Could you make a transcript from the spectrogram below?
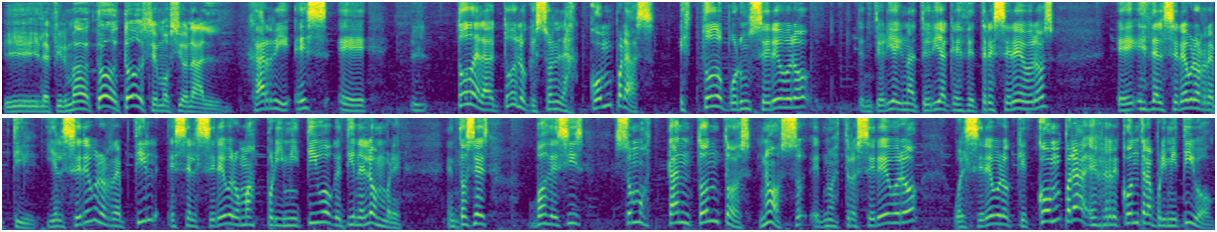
y le firmaba, todo, todo es emocional. Harry, es eh, toda todo lo que son las compras es todo por un cerebro. En teoría hay una teoría que es de tres cerebros. eh, es del cerebro reptil. Y el cerebro reptil es el cerebro más primitivo que tiene el hombre. Entonces, vos decís, ¿somos tan tontos? No, eh, nuestro cerebro o el cerebro que compra es recontra primitivo.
